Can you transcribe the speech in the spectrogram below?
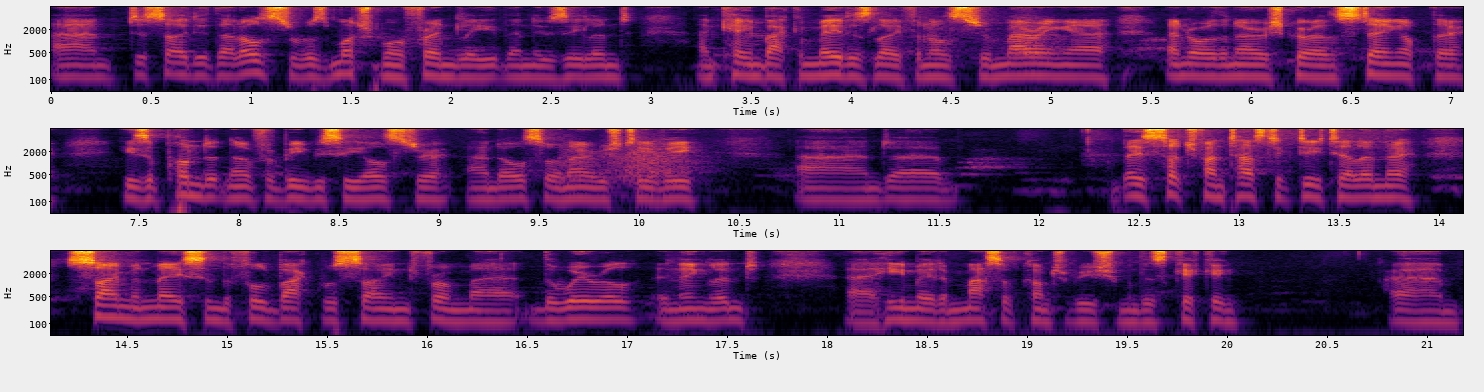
and decided that Ulster was much more friendly than New Zealand and came back and made his life in Ulster, marrying a, a Northern Irish girl and staying up there. He's a pundit now for BBC Ulster and also on Irish TV. And uh, there's such fantastic detail in there. Simon Mason, the fullback, was signed from uh, the Wirral in England. Uh, he made a massive contribution with his kicking. Um,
